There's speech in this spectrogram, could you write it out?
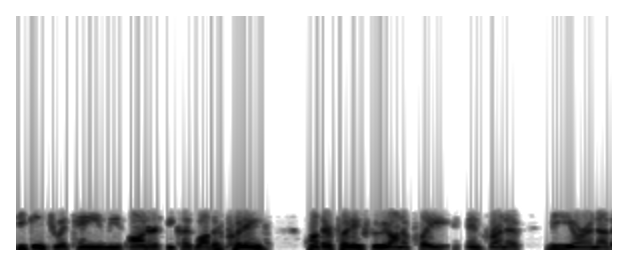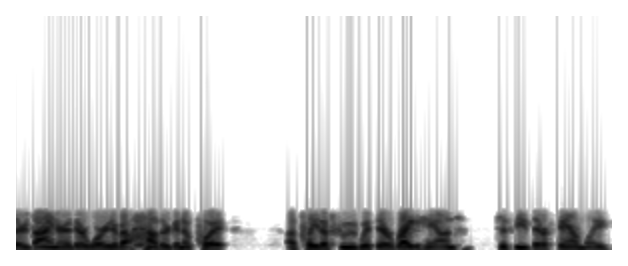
seeking to attain these honors because while they're putting while they're putting food on a plate in front of me or another diner, they're worried about how they're going to put a plate of food with their right hand to feed their family.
